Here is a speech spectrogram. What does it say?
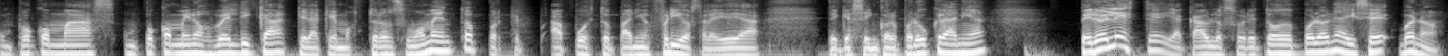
un poco más, un poco menos bélica que la que mostró en su momento, porque ha puesto paños fríos a la idea de que se incorpore Ucrania. Pero el este, y acá hablo sobre todo de Polonia, dice, bueno,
